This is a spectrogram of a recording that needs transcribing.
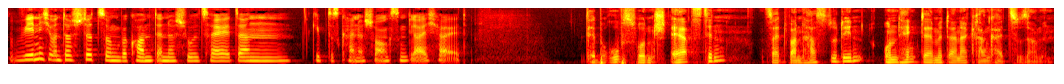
wenig Unterstützung bekommt in der Schulzeit, dann gibt es keine Chancengleichheit der Berufswunsch Ärztin, seit wann hast du den und hängt der mit deiner Krankheit zusammen?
